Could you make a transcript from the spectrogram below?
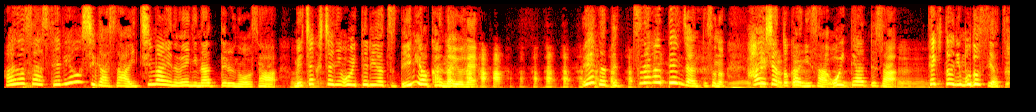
あのさ、背拍子がさ、一枚の絵になってるのをさ、めちゃくちゃに置いてるやつって意味わかんないよね。え、だって繋がってんじゃんって、そのね、歯医者とかにさ、うん置いてあってさうん、適当に戻すやつ。い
